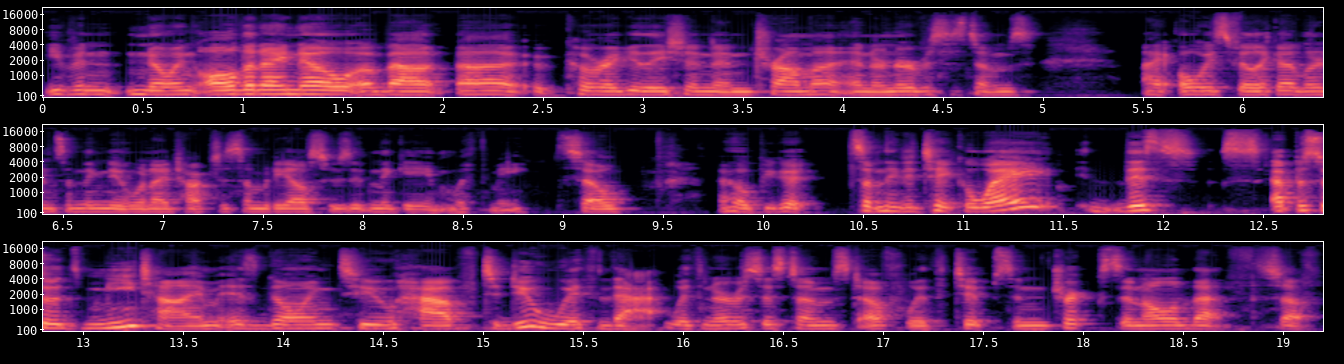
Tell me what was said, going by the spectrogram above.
even knowing all that I know about uh, co regulation and trauma and our nervous systems, I always feel like I learned something new when I talk to somebody else who's in the game with me. So I hope you get something to take away. This episode's me time is going to have to do with that, with nervous system stuff, with tips and tricks and all of that stuff.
